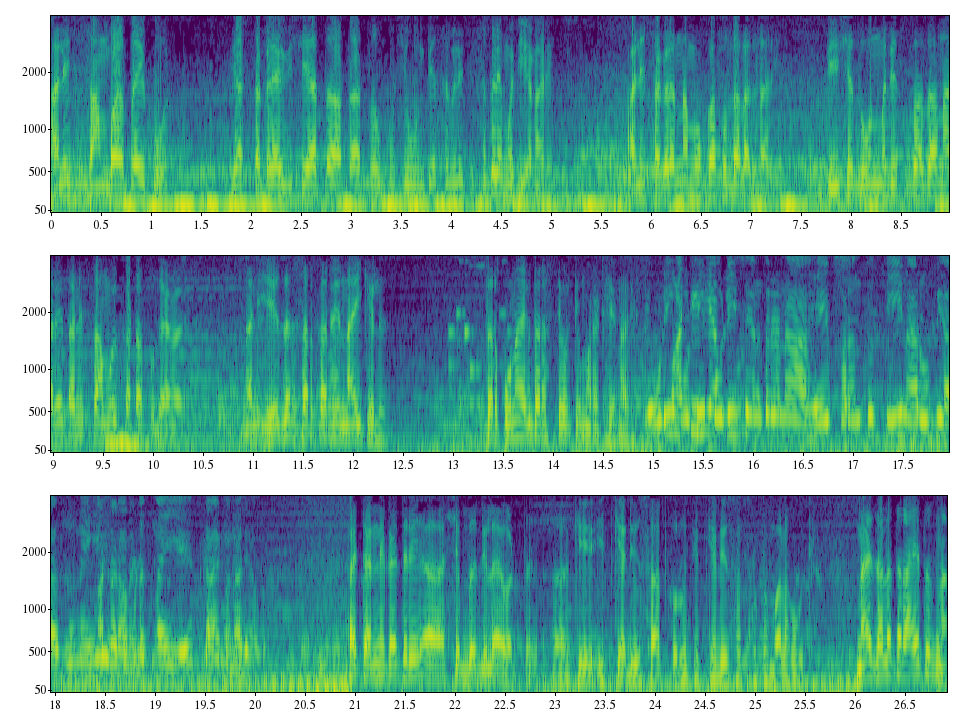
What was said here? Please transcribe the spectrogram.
आणि सांभाळताय कोण या सगळ्या विषयात आता चौकशी होऊन ते सगळेचे सगळे मध्ये येणार आहेत. आणि सगळ्यांना मोका सुद्धा लागणार आहे. तीनशे दोनमध्ये सुद्धा जाणार आहेत आणि सामूहिक कटा सुद्धा येणार आहे आणि हे जर सरकारने नाही केलं तर पुन्हा एकदा रस्त्यावरती मराठी येणार आहे एवढी मोठी पोलीस यंत्रणा आहे परंतु तीन आरोपी अजूनही सापडत नाहीयेत. काय म्हणाले आपण? त्यांनी काहीतरी शब्द शब्द दिलाय वाटतं की इतक्या दिवसात करू तितक्या दिवसात कुटुंबाला बहुतेक नाही झालं तर आहेतच ना.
